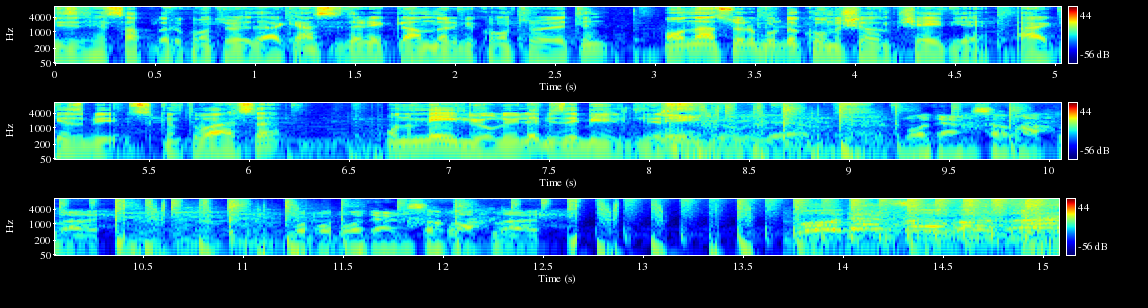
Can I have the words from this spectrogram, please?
biz hesapları kontrol ederken siz de reklamları bir kontrol edin. Ondan sonra burada konuşalım şey diye. Herkes bir sıkıntı varsa onu mail yoluyla bize bildirir. Oluyor yani? Modern Sabahlar Modern Sabahlar Modern Sabahlar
